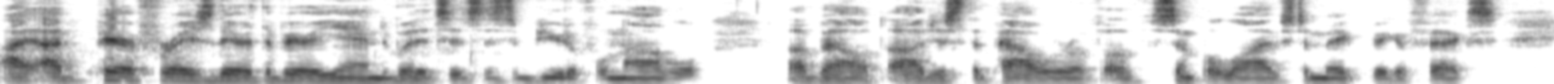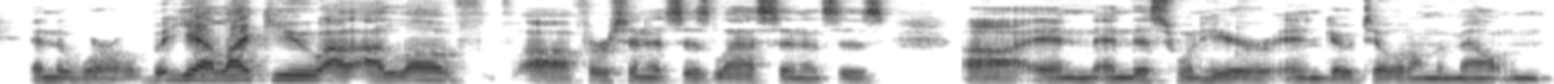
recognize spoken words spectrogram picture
I, I paraphrase there at the very end, but it's it's, it's a beautiful novel about uh, just the power of, of simple lives to make big effects in the world. But yeah, like you, I, I love uh, first sentences, last sentences, uh, and and this one here and go tell it on the mountain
